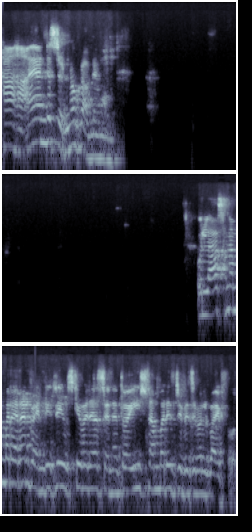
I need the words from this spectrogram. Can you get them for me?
Ha ha, I understood no problem वो लास्ट नंबर है ना 23 उसकी वजह से ना तो each number is divisible by four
